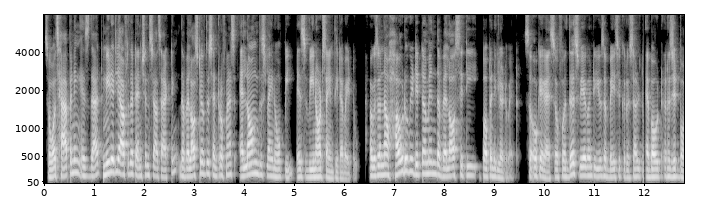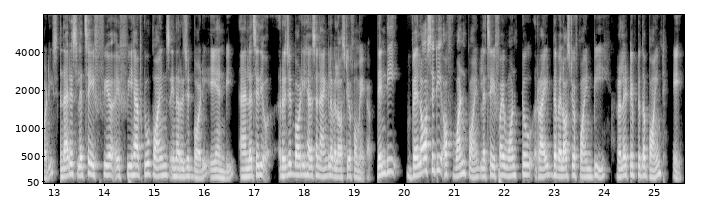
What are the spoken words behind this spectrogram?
So what's happening is that immediately after the tension starts acting, the velocity of the center of mass along this line OP is V naught sine theta by 2. Okay, so now how do we determine the velocity perpendicular to it? So okay guys, so for this we are going to use a basic result about rigid bodies. And that is let's say if we if we have two points in a rigid body A and B and let's say the rigid body has an angular velocity of omega, then the velocity of one point, let's say if I want to write the velocity of point B relative to the point A.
